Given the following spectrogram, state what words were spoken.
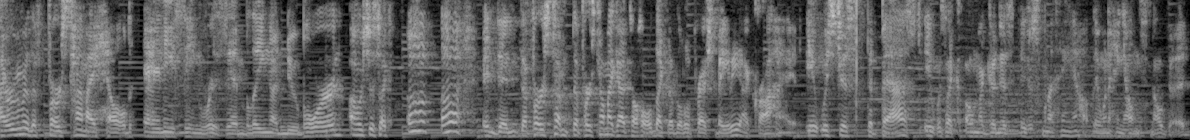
I remember the first time I held anything resembling a newborn, I was just like, uh, uh. And then the first time, the first time I got to hold like a little fresh baby, I cried. It was just the best. It was like, oh my goodness, they just want to hang out. They want to hang out and smell good.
